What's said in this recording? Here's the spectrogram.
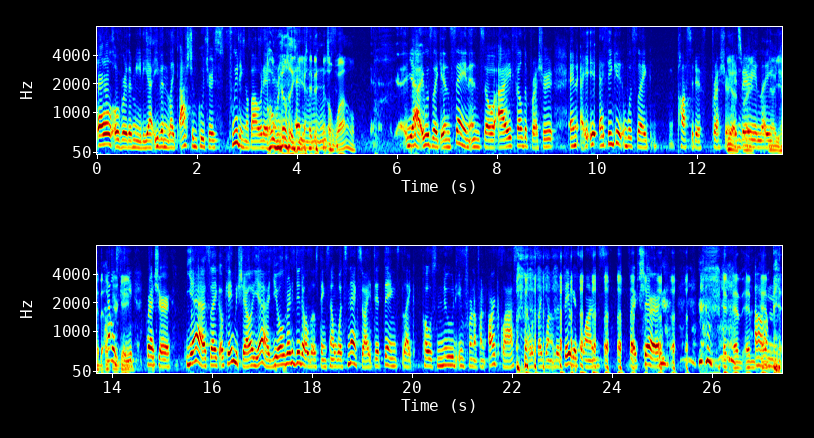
all over the media. Even like Ashton Kutcher is tweeting about it. Oh and- really? And- oh wow. yeah, it was like insane. And so I felt the pressure, and I, it, I think it was like positive pressure and very right. like you had to healthy pressure. Yeah, it's like okay, Michelle. Yeah, you already did all those things. Now what's next? So I did things like post nude in front of an art class. That was like one of the biggest ones for sure. And and and, Um, and,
